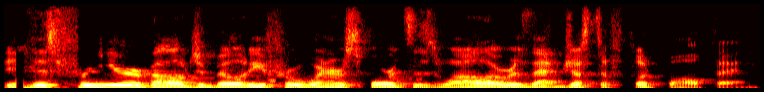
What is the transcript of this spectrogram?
Is this free year of eligibility for winter sports as well, or was that just a football thing?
